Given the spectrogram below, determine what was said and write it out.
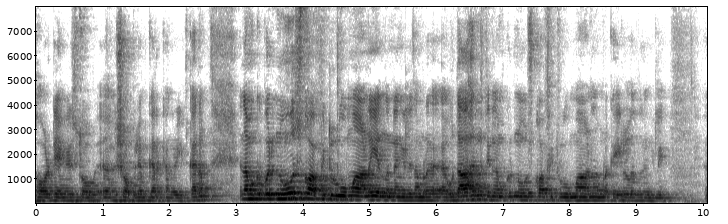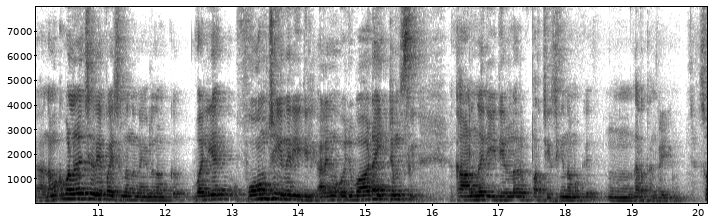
ഹോൾഡ് ചെയ്യാൻ കഴിയും സ്റ്റോപ്പ് ഷോപ്പിൽ നമുക്ക് ഇറക്കാൻ കഴിയും. കാരണം നമുക്കിപ്പോൾ ഒരു നോസ് കോഫി റൂമാണ് എന്നുണ്ടെങ്കിൽ നമ്മുടെ ഉദാഹരണത്തിന് നമുക്കൊരു നോസ് കോഫി റൂമാണ് നമ്മുടെ കയ്യിലുള്ളതെങ്കിൽ നമുക്ക് വളരെ ചെറിയ പൈസ എന്നുണ്ടെങ്കിൽ നമുക്ക് വലിയ ഫോം ചെയ്യുന്ന രീതിയിൽ അല്ലെങ്കിൽ ഒരുപാട് ഐറ്റംസ് കാണുന്ന രീതിയിലുള്ള ഒരു പർച്ചേസിങ് നമുക്ക് നടത്താൻ കഴിയും. സോ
